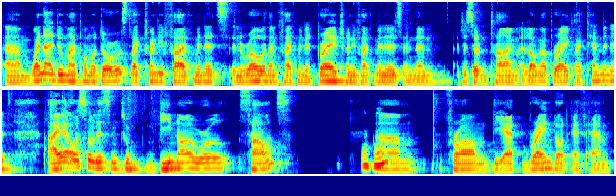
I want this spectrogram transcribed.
um, when I do my Pomodoros, like 25 minutes in a row, then five minute break, 25 minutes, and then at a certain time, a longer break, like 10 minutes. I also listen to binaural sounds mm-hmm. um, from the app brain.fm.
